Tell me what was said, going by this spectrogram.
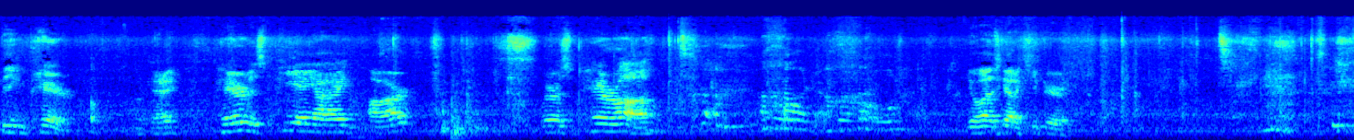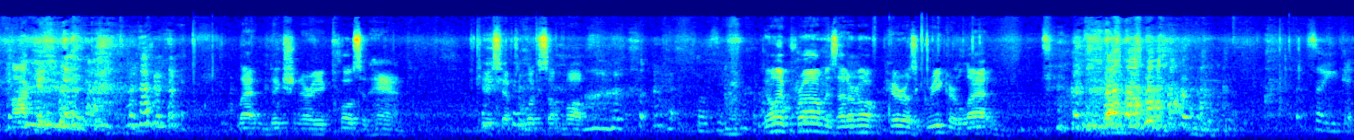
being paired. Okay? Paired is P A I R, whereas para, Oh, no. You always got to keep your pocket Latin dictionary close at hand in case you have to look something up. The only problem is I don't know if para is Greek or Latin. So you get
